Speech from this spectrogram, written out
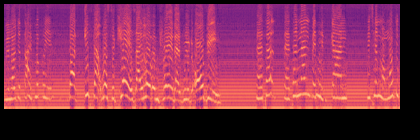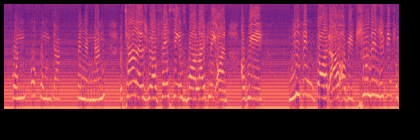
หรือเราจะตายเพื่อพระเยซู But if that was the case, I hope and pray that we would all be. แต่ถ้าแต่ถ้านั่นเป็นเหตุการณ์ดิฉันหวังว่าทุกคนก็คงจะเป็นอย่างนั้น The challenge we are facing is more likely on are we living God out? Are we truly living for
